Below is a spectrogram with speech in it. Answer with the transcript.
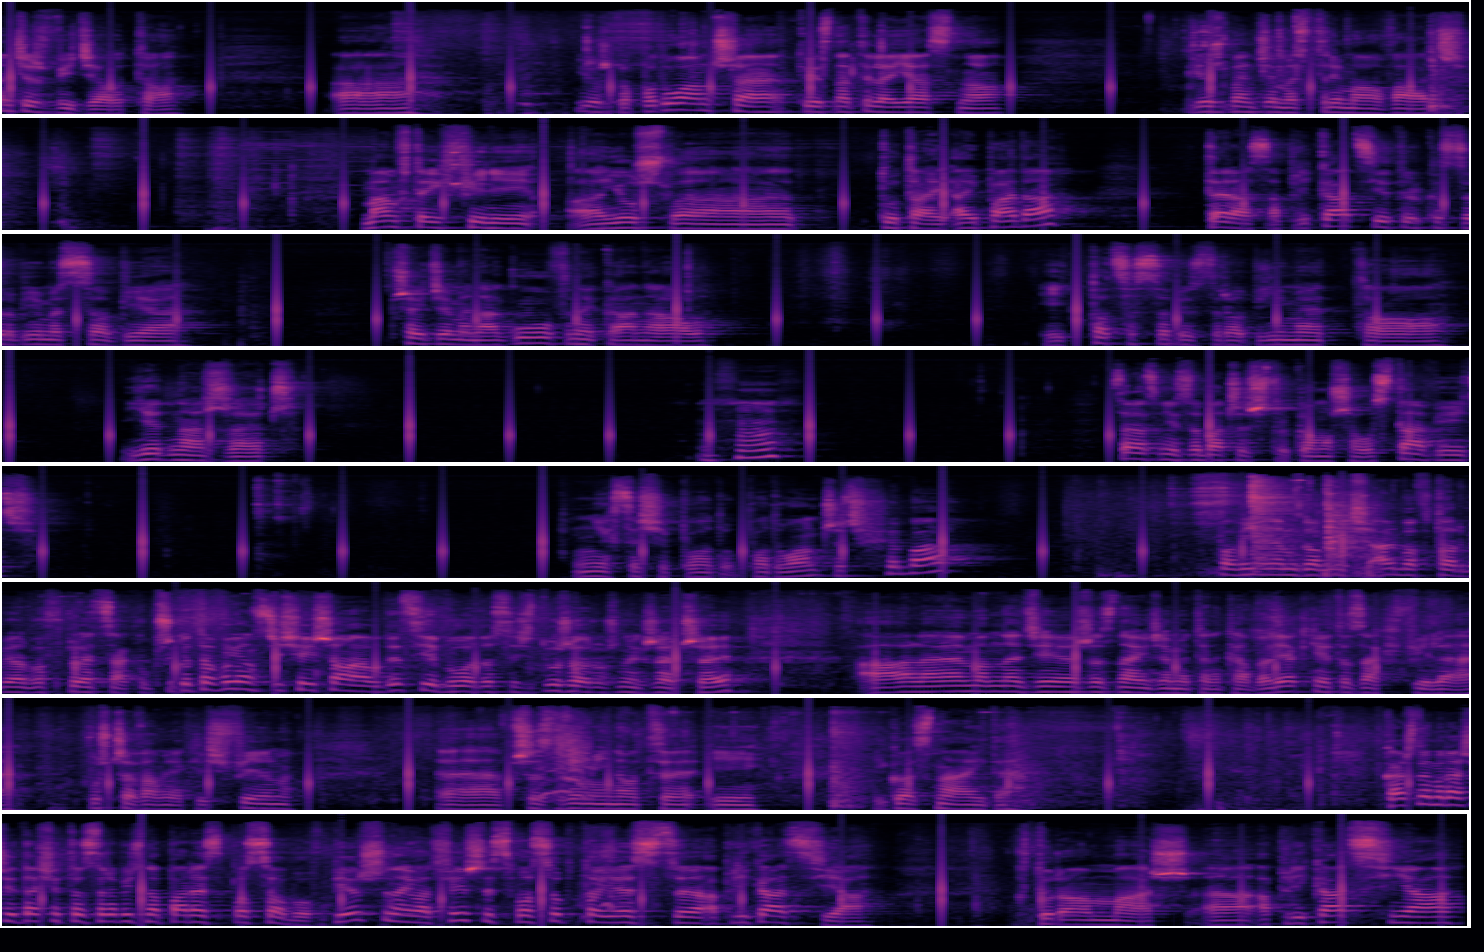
Będziesz widział to. Już go podłączę. Tu jest na tyle jasno. Już będziemy streamować. Mam w tej chwili e, już e, tutaj iPada. Teraz aplikację, tylko zrobimy sobie, przejdziemy na główny kanał i to, co sobie zrobimy, to jedna rzecz. Mhm. Zaraz mnie zobaczysz, tylko muszę ustawić. Nie chcę się pod, podłączyć chyba. powinienem go mieć albo w torbie, albo w plecaku. Przygotowując dzisiejszą audycję było dosyć dużo różnych rzeczy, ale mam nadzieję, że znajdziemy ten kabel. Jak nie, to za chwilę puszczę Wam jakiś film e, przez dwie minuty i, i go znajdę. Każdym razie da się to zrobić na parę sposobów. Pierwszy, najłatwiejszy sposób to jest e, aplikacja, którą masz. E, aplikacja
